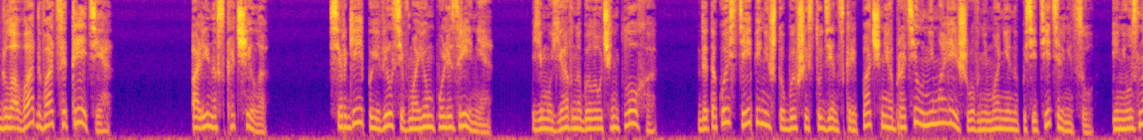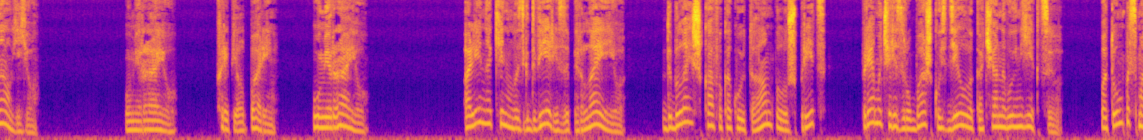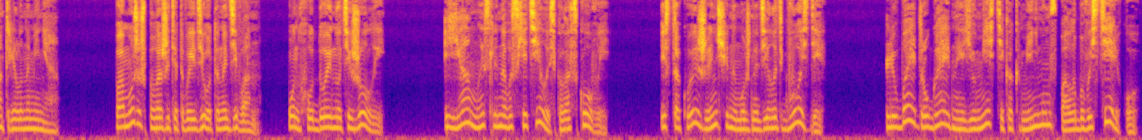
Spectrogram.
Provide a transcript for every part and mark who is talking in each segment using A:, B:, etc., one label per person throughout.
A: Глава 23. Алина вскочила. Сергей появился в моем поле зрения. Ему явно было очень плохо. До такой степени, что бывший студент-скрипач не обратил ни малейшего внимания на посетительницу и не узнал ее. «Умираю», — хрипел парень. «Умираю». Алина кинулась к двери, заперла ее, добыла из шкафа какую-то ампулу, шприц, прямо через рубашку сделала качановую инъекцию. Потом посмотрела на меня. Поможешь положить этого идиота на диван? Он худой, но тяжелый». Я мысленно восхитилась Колосковой. Из такой женщины можно делать гвозди. Любая другая на ее месте как минимум впала бы в истерику.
